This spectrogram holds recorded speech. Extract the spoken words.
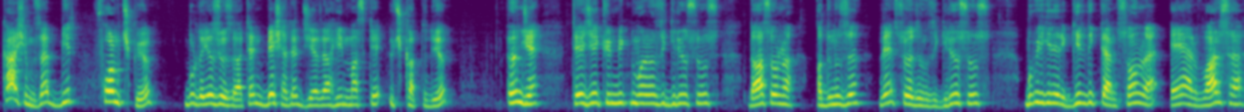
karşımıza bir form çıkıyor. Burada yazıyor zaten 5 adet cerrahi maske 3 katlı diyor. Önce TC kimlik numaranızı giriyorsunuz. Daha sonra adınızı ve soyadınızı giriyorsunuz. Bu bilgileri girdikten sonra eğer varsa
